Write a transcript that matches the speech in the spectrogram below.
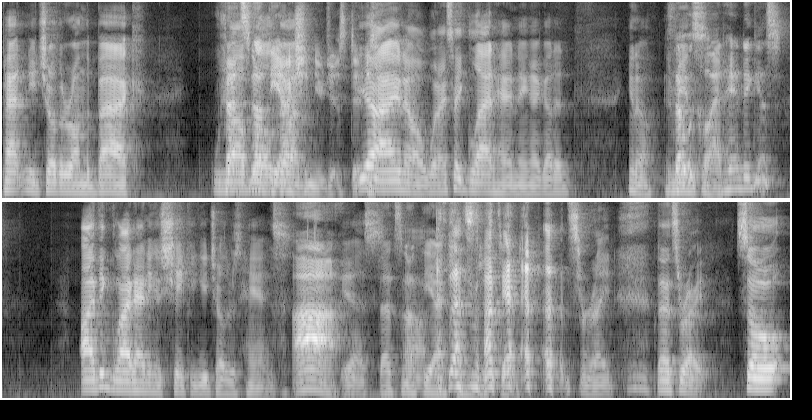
patting each other on the back. That's Job not well the done. action you just did. Yeah, I know. When I say glad handing, I gotta, you know. Is that what glad handing is? I think glad handing is shaking each other's hands. Ah, Yes, That's not Uh, the action. That's not. did. That's right. That's right. So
